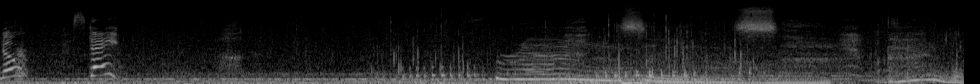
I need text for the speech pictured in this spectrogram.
No! Stay! Francis, I warned you.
